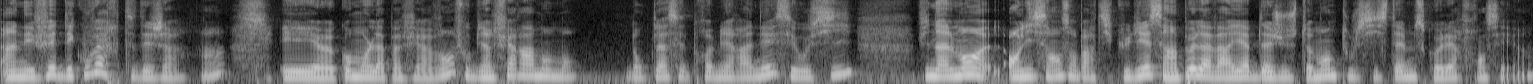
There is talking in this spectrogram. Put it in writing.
un effet de découverte déjà. Hein. et euh, comme on l'a pas fait avant, il faut bien le faire à un moment. Donc là, cette première année, c'est aussi, finalement, en licence en particulier, c'est un peu la variable d'ajustement de tout le système scolaire français. hein.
